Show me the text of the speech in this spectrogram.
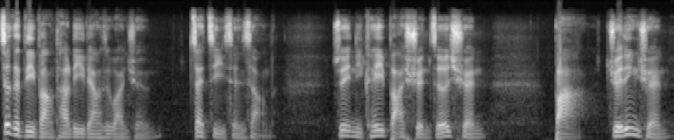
这个地方，他力量是完全在自己身上的，所以你可以把选择权、把决定权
